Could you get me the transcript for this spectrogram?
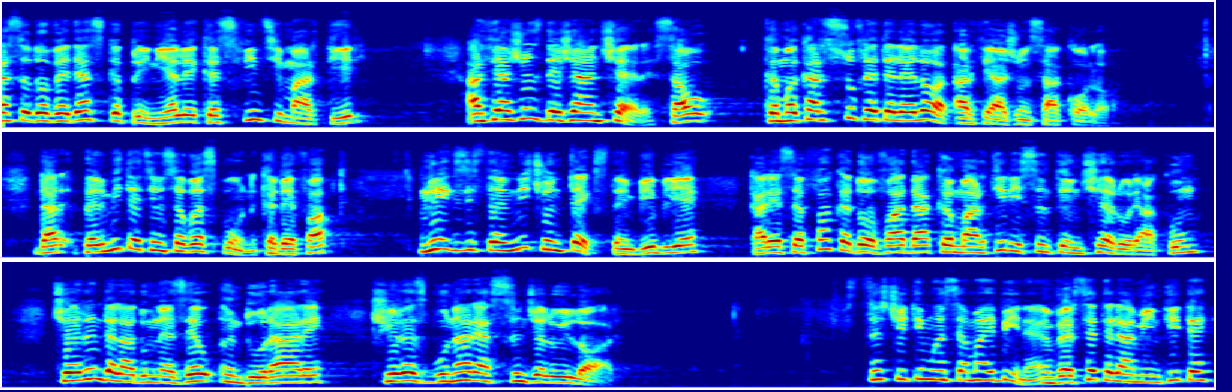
ca să dovedească prin ele că sfinții martiri ar fi ajuns deja în cer sau că măcar sufletele lor ar fi ajuns acolo. Dar permiteți-mi să vă spun că, de fapt, nu există niciun text în Biblie care să facă dovada că martirii sunt în ceruri acum, cerând de la Dumnezeu îndurare și răzbunarea sângelui lor. Să citim însă mai bine. În versetele amintite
